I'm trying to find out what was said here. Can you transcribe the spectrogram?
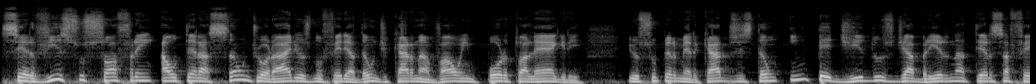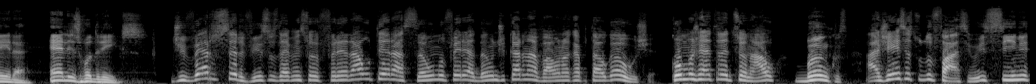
Serviços sofrem alteração de horários no feriadão de carnaval em Porto Alegre. E os supermercados estão impedidos de abrir na terça-feira. Elis Rodrigues. Diversos serviços devem sofrer alteração no feriadão de carnaval na capital gaúcha. Como já é tradicional, bancos, agências Tudo Fácil e Cine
